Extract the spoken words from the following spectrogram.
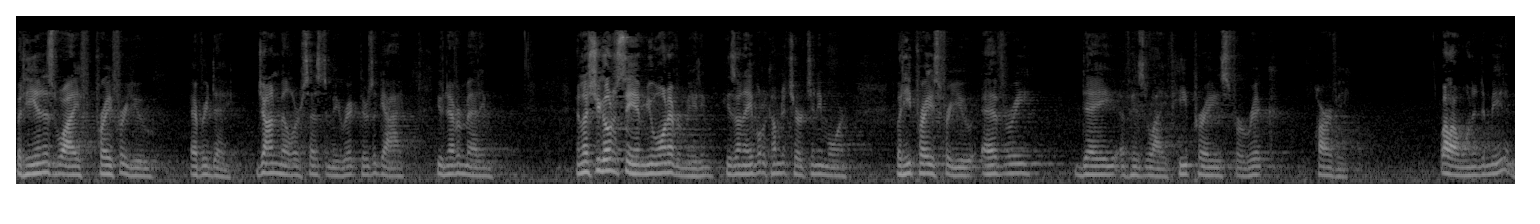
but he and his wife pray for you every day. John Miller says to me, Rick, there's a guy. You've never met him. Unless you go to see him, you won't ever meet him. He's unable to come to church anymore. But he prays for you every day of his life. He prays for Rick Harvey. Well, I wanted to meet him.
